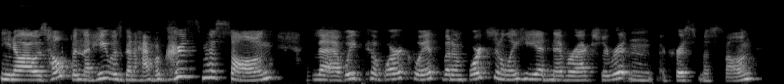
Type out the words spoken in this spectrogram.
you know, I was hoping that he was going to have a Christmas song that we could work with, but unfortunately, he had never actually written a Christmas song.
